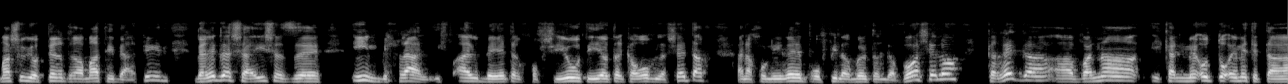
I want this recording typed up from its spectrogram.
משהו יותר דרמטי בעתיד. ברגע שהאיש הזה, אם בכלל, יפעל ביתר חופשיות, יהיה יותר קרוב לשטח, אנחנו נראה פרופיל הרבה יותר גבוה שלו. כרגע ההבנה היא כאן מאוד תואמת את ה,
